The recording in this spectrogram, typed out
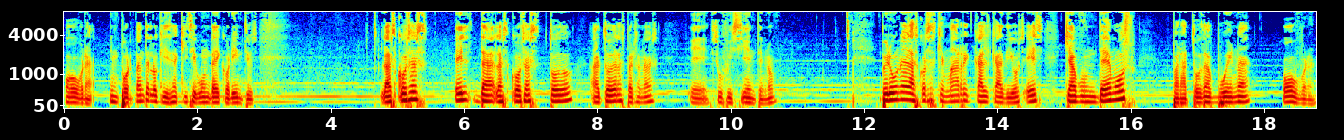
obra importante lo que dice aquí segunda de Corintios. Las cosas, Él da las cosas todo a todas las personas eh, suficiente, ¿no? Pero una de las cosas que más recalca Dios es que abundemos para toda buena obra.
